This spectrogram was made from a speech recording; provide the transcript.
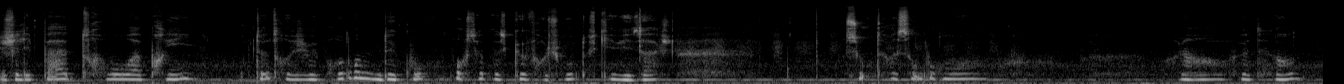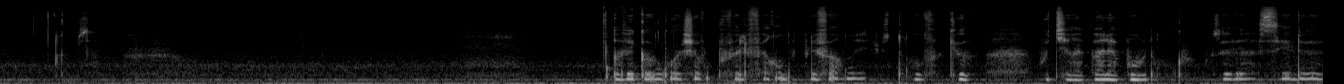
Je l'ai pas trop appris. Peut-être je vais prendre même des cours pour ça parce que franchement, tout ce qui est visage, c'est intéressant pour moi. Voilà, en fait, hein, comme ça. Avec un gouache, vous pouvez le faire un peu plus fort, mais justement, faut que vous tirez pas la peau, donc vous avez assez de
